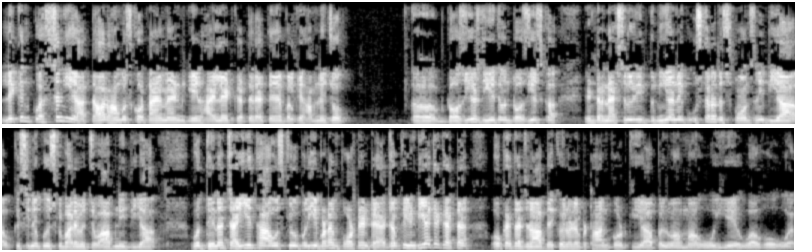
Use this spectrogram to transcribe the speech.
लेकिन क्वेश्चन ये आता है और हम उसको टाइम एंड गेन हाईलाइट करते रहते हैं, बल्कि हमने जो डोजियर्स दिए थे, उन डॉजियर्स का इंटरनेशनली दुनिया ने उस तरह रिस्पॉन्स नहीं दिया, किसी ने कोई उसके बारे में जवाब नहीं दिया। वो देना चाहिए था, उसके ऊपर ये बड़ा इंपॉर्टेंट है। जबकि इंडिया क्या कहता है? वो कहता है, जनाब, देखो, इन्होंने पठानकोट किया, पुलवामा हो, ये हुआ, वो हुआ।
